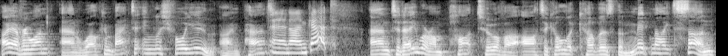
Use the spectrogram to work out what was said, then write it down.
Hi, everyone, and welcome back to English for You. I'm Pat. And I'm Kat. And today we're on part two of our article that covers the midnight sun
